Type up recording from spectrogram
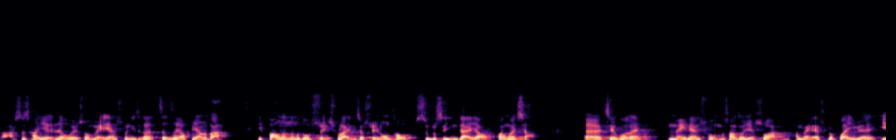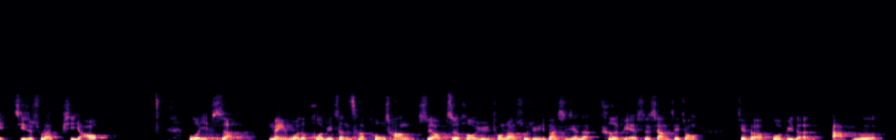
啊，市场也认为说美联储你这个政策要变了吧？你放了那么多水出来，你这水龙头是不是应该要关关小？呃，结果呢？美联储，我们上周也说啊，他美联储的官员也急着出来辟谣。不过也是啊，美国的货币政策通常是要滞后于通胀数据一段时间的，特别是像这种这个货币的大幅度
